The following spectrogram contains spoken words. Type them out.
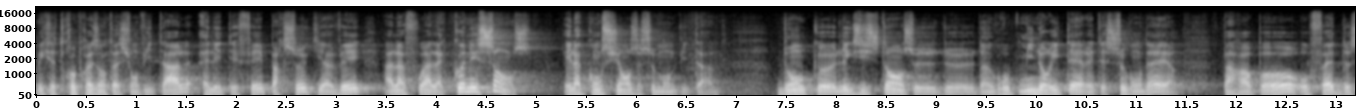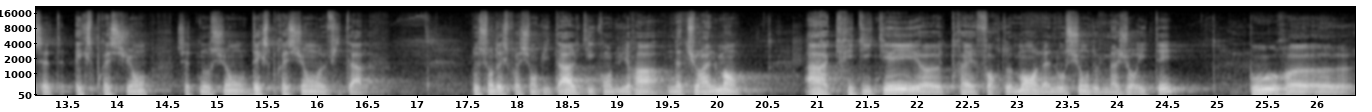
mais que cette représentation vitale, elle était faite par ceux qui avaient à la fois la connaissance et la conscience de ce monde vital. Donc euh, l'existence d'un groupe minoritaire était secondaire par rapport au fait de cette expression, cette notion d'expression vitale notion d'expression vitale qui conduira naturellement à critiquer euh, très fortement la notion de majorité pour euh, euh,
